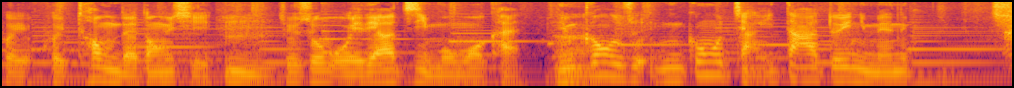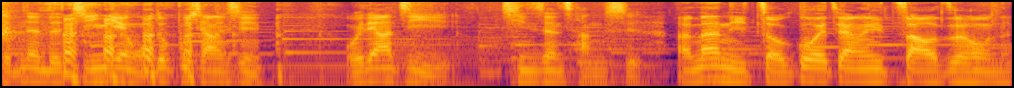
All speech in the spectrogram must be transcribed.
会会痛的东西，嗯，就是说我一定要自己摸摸看。你们跟我说，你跟我讲一大堆你们前人的经验，我都不相信，我一定要自己亲身尝试啊。那你走过这样一遭之后呢？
